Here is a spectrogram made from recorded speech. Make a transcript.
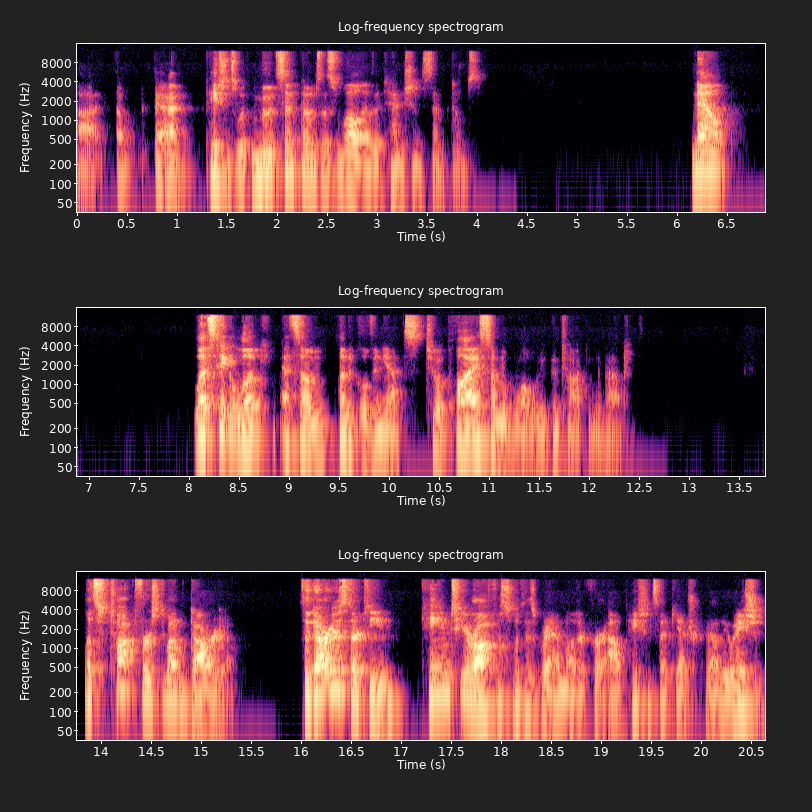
uh, uh, patients with mood symptoms as well as attention symptoms. Now, let's take a look at some clinical vignettes to apply some of what we've been talking about. Let's talk first about Dario. So Dario's 13, came to your office with his grandmother for outpatient psychiatric evaluation.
